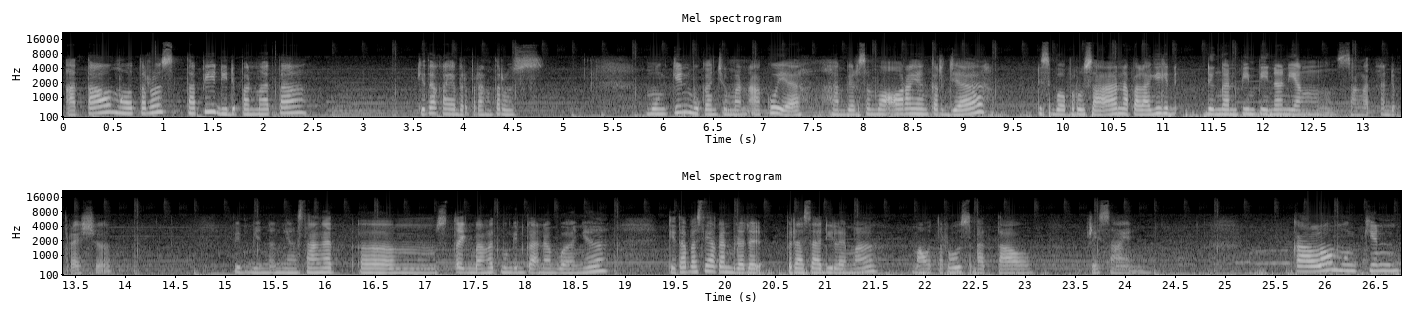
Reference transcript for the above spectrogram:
atau mau terus tapi di depan mata kita kayak berperang terus. Mungkin bukan cuman aku ya hampir semua orang yang kerja di sebuah perusahaan apalagi dengan pimpinan yang sangat under pressure. Pimpinan yang sangat um, strict banget mungkin ke anak buahnya kita pasti akan berada, berasa dilema mau terus atau resign. Kalau mungkin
